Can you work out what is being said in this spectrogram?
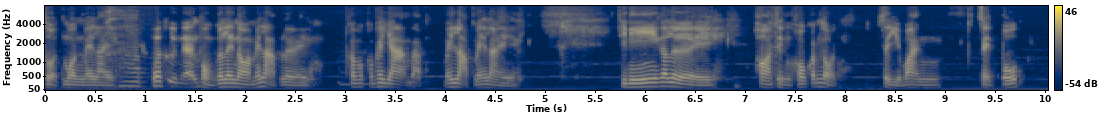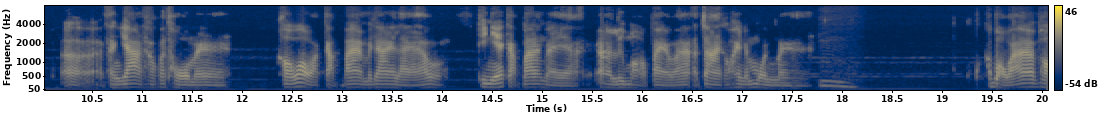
สวดมนต์ไปอะไรครับเมื่อคืนนั้นผมก็เลยนอนไม่หลับเลยก็ก็พยายามแบบ ไม่หลับไม่อะไร ทีนี้ก็เลย พอถึงครบกำหนดสี่วันเสร็จปุ๊บ เอ่อทางญาติเขาก็โทรมาเขาบอกว่ากลับบ้านไม่ได้แล้ว ทีเนี้ยกลับบ้านไปอะอ่าลืมบอกไปว่า อาจารย์เขาให้น้ำมนต์มาอืมเขาบอกว่าพอ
